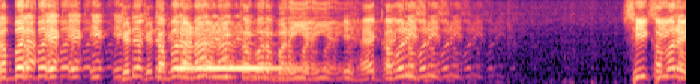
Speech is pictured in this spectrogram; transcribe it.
ਕਬਰ ਜਿਹੜੇ ਕਬਰ ਹੈ ਨਾ, ਜਿਹੜੀ ਕਬਰ ਬਣੀ ਹੈ ਇਹ ਹੈ ਕਬਰ ਹੀ। ਸੀ ਸੀ ਕਬਰ ਹੈ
